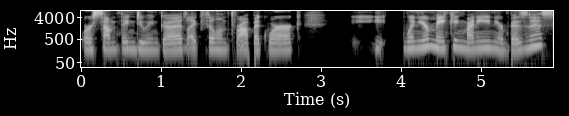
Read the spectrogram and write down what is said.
or something doing good like philanthropic work when you're making money in your business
